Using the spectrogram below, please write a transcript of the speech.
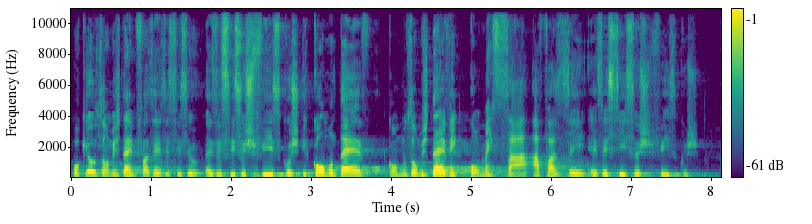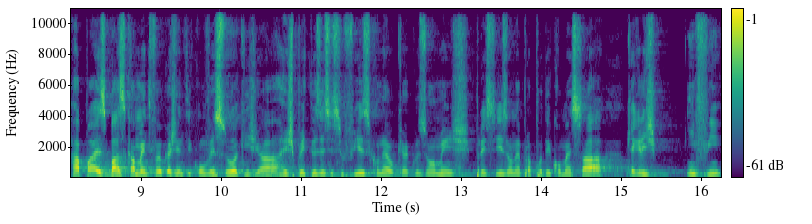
Por que os homens devem fazer exercício, exercícios físicos e como, deve, como os homens devem começar a fazer exercícios físicos? Rapaz, basicamente foi o que a gente conversou aqui já a respeito do exercício físico, né? O que é que os homens precisam, né, para poder começar, que é que eles, enfim,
